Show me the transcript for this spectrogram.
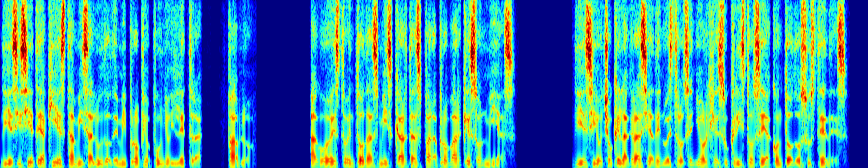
17 Aquí está mi saludo de mi propio puño y letra, Pablo. Hago esto en todas mis cartas para probar que son mías. 18 Que la gracia de nuestro Señor Jesucristo sea con todos ustedes.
